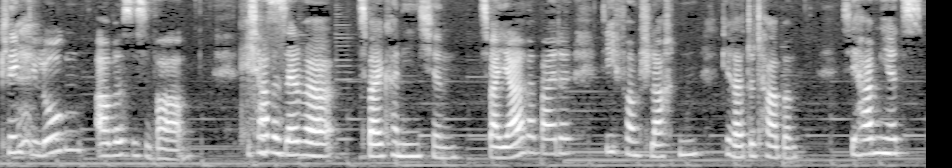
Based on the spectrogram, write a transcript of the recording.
Klingt gelogen, aber es ist wahr. Krass. Ich habe selber zwei Kaninchen, zwei Jahre beide, die ich vom Schlachten gerettet habe. Sie haben jetzt,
